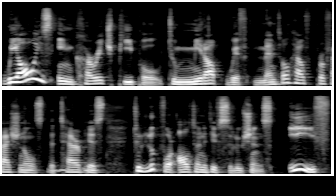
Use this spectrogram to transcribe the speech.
we always encourage people to meet up with mental health professionals, the mm-hmm. therapists, to look for alternative solutions if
